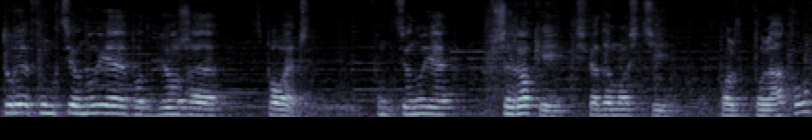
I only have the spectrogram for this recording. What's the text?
który funkcjonuje w odbiorze społecznym. Funkcjonuje w szerokiej świadomości Pol Polaków,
